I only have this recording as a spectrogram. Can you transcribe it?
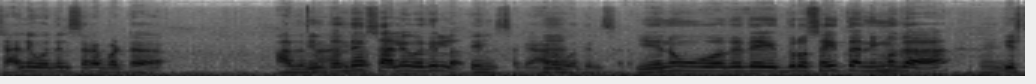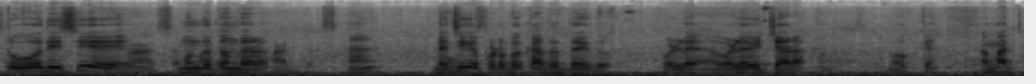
ಶಾಲೆ ಓದಿಲ್ಲ ಸರ್ ಬಟ್ ನಿಮ್ ತಂದೆಯವ್ರು ಶಾಲೆ ಓದಿಲ್ಲ? ಇಲ್ಲ ಸರ್ ಯಾರು ಓದಿಲ್ಲ ಸರ್. ಏನೂ ಓದದೆ ಇದ್ರು ಸಹಿತ ನಿಮಗ ಇಷ್ಟು ಓದಿಸಿ ಮುಂದೆ ತಂದಾರ. ಹಾ? ಮೆಚ್ಚುಗೆ ಪಡಬೇಕಾದದ್ದ ಇದು. ಒಳ್ಳೆ ಒಳ್ಳೆ ವಿಚಾರ. ಓಕೆ. ಮತ್ತೆ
